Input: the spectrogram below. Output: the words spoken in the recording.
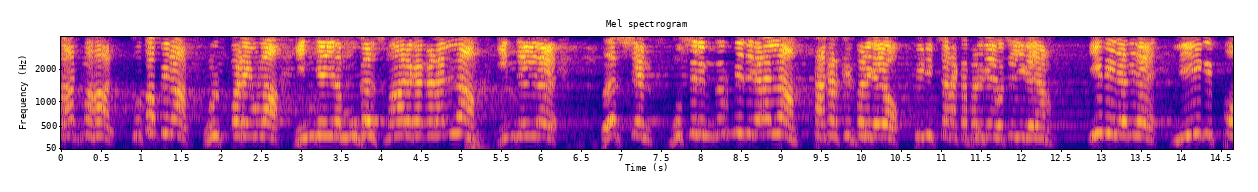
താജ്മഹൽ കുത്തബ്മിനാർ ഉൾപ്പെടെയുള്ള ഇന്ത്യയിലെ മുഗൾ സ്മാരകങ്ങളെല്ലാം ഇന്ത്യയിലെ പേർഷ്യൻ മുസ്ലിം നിർമ്മിതികളെല്ലാം തകർക്കപ്പെടുകയോ പിടിച്ചടക്കപ്പെടുകയോ ചെയ്യുകയാണ്. ഇതിനെതിരെ ലീഗ് ഇപ്പോ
